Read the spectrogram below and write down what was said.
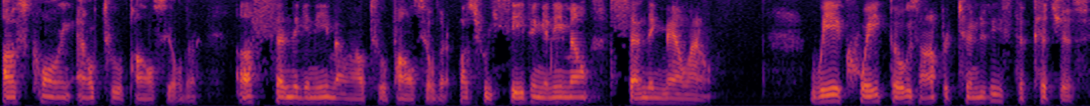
us calling out to a policyholder, us sending an email out to a policyholder, us receiving an email, sending mail out. we equate those opportunities to pitches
